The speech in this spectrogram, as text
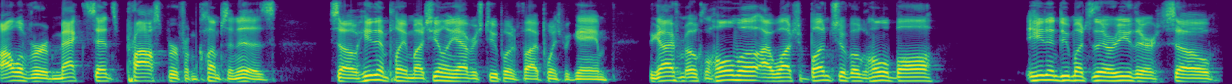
Oliver Maxence Prosper from Clemson is. So he didn't play much. He only averaged 2.5 points per game. The guy from Oklahoma, I watched a bunch of Oklahoma ball. He didn't do much there either. So,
